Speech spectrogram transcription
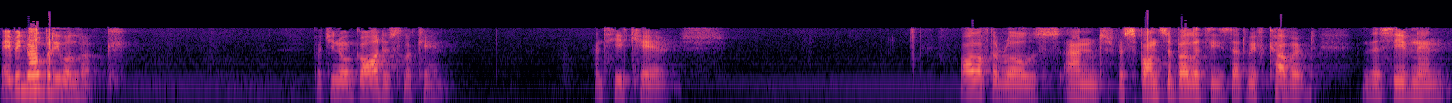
Maybe nobody will look. But you know, God is looking. And He cares. All of the roles and responsibilities that we've covered this evening,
